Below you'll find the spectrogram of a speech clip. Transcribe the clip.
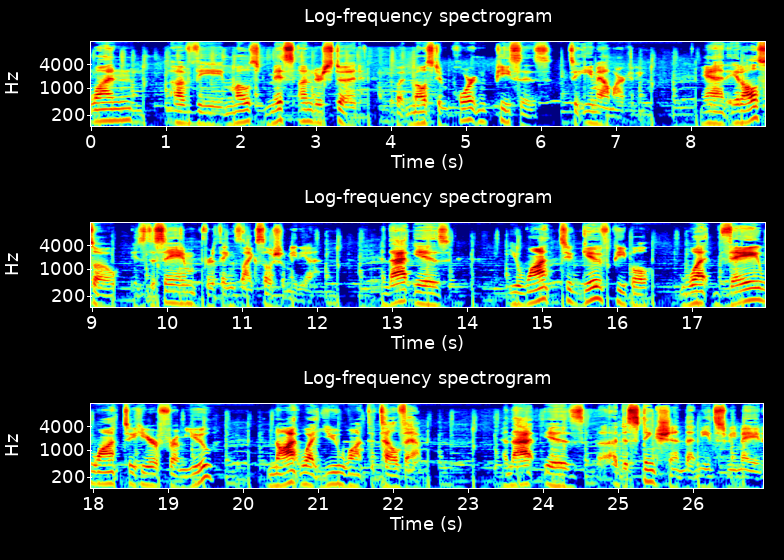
one of the most misunderstood but most important pieces to email marketing. And it also is the same for things like social media. And that is you want to give people what they want to hear from you, not what you want to tell them. And that is a distinction that needs to be made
